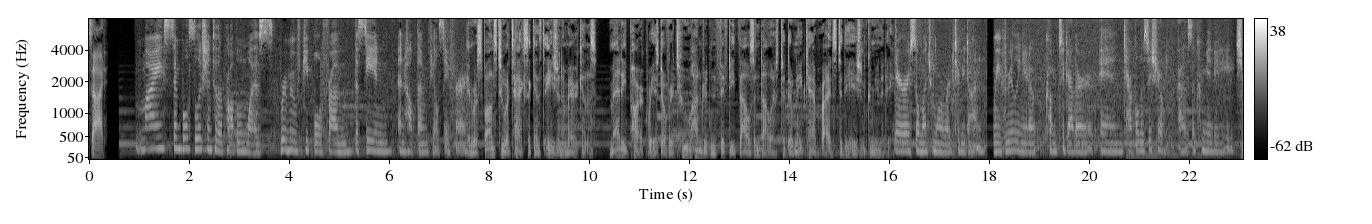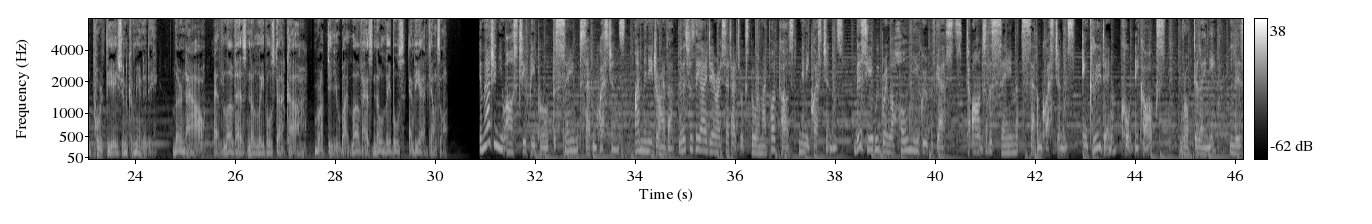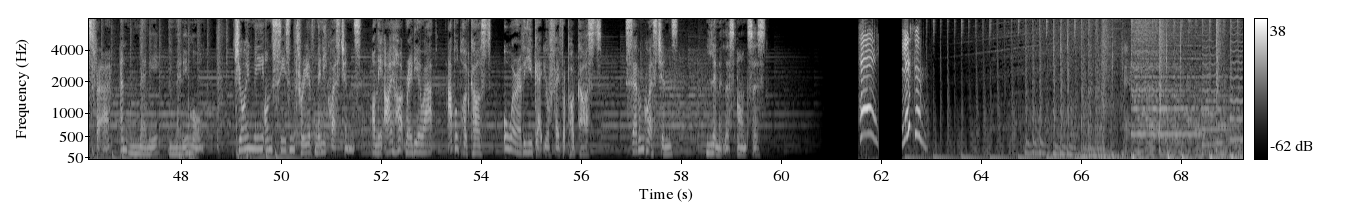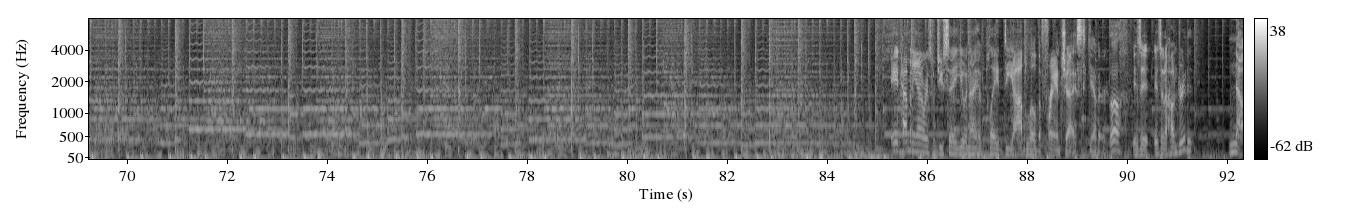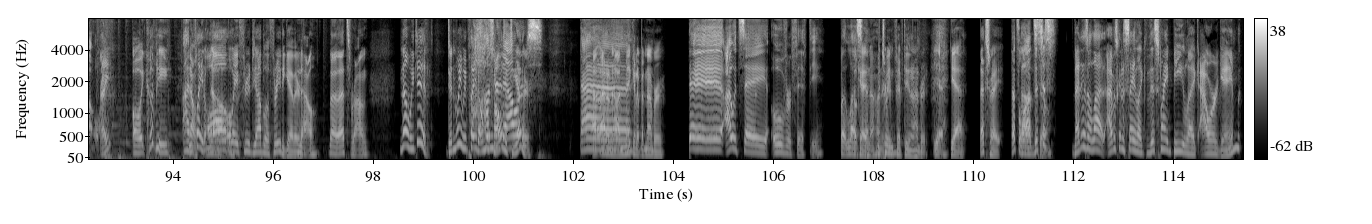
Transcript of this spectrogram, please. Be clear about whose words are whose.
Speaker 1: Side.
Speaker 2: My simple solution to the problem was remove people from the scene and help them feel safer.
Speaker 3: In response to attacks against Asian Americans, Maddie Park raised over $250,000 to donate cab rides to the Asian community.
Speaker 2: There is so much more work to be done. We really need to come together and tackle this issue as a community.
Speaker 3: Support the Asian community. Learn how at lovehasnolabels.com. Brought to you by Love Has No Labels and the Ad Council.
Speaker 4: Imagine you ask two people the same seven questions. I'm Minnie Driver, and this was the idea I set out to explore in my podcast, Minnie Questions. This year, we bring a whole new group of guests to answer the same seven questions, including Courteney Cox, Rob Delaney, Liz Phair, and many, many more. Join me on season three of Minnie Questions on the iHeartRadio app, Apple Podcasts, or wherever you get your favorite podcasts. Seven questions, limitless answers.
Speaker 5: Hey, listen!
Speaker 6: Abe, how many hours would you say you and I have played Diablo the franchise together?
Speaker 7: Ugh.
Speaker 6: Is it is it a hundred?
Speaker 7: No.
Speaker 6: Right? Oh, it could be.
Speaker 7: I
Speaker 6: we
Speaker 7: don't
Speaker 6: played
Speaker 7: know.
Speaker 6: all the way through Diablo 3 together.
Speaker 7: No, no, that's wrong.
Speaker 6: No, we did. Didn't we? We played almost all of
Speaker 7: 100
Speaker 6: it together.
Speaker 7: hours?
Speaker 6: I, I don't know. I'm
Speaker 7: Uh,
Speaker 6: making up a number.
Speaker 7: eh, I would say over 50, but less
Speaker 6: okay,
Speaker 7: than 100.
Speaker 6: between 50 and 100.
Speaker 7: Yeah.
Speaker 6: Yeah, that's right.
Speaker 7: That's a
Speaker 6: Uh,
Speaker 7: lot.
Speaker 6: this
Speaker 7: still.
Speaker 6: is that is a lot. I was gonna say like this might be like our game.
